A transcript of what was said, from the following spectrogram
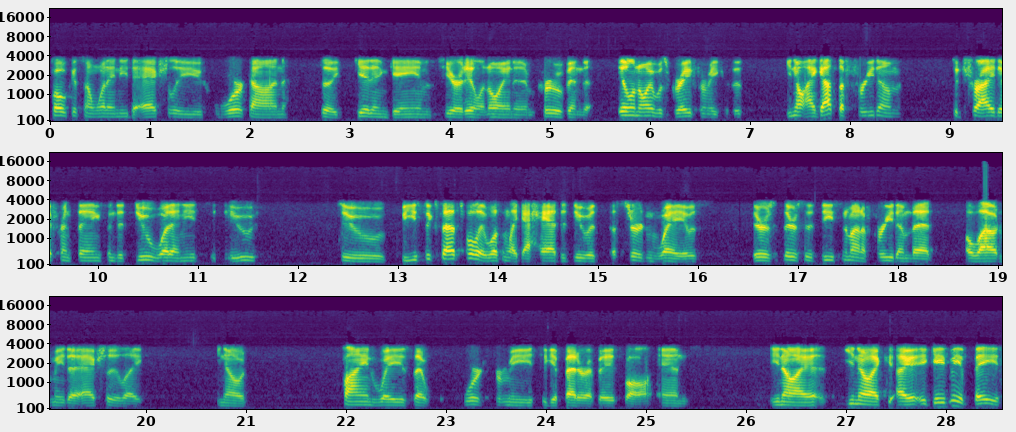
focus on what I need to actually work on to get in games here at Illinois and improve. And Illinois was great for me because, you know, I got the freedom to try different things and to do what I need to do to be successful. It wasn't like I had to do it a certain way. It was there's there's a decent amount of freedom that allowed me to actually like, you know, find ways that worked for me to get better at baseball. And you know, I you know, I, I it gave me a base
